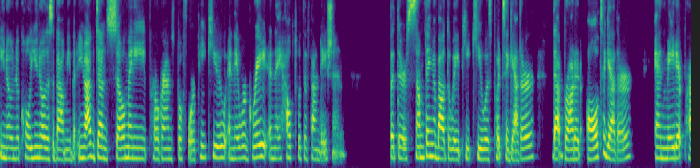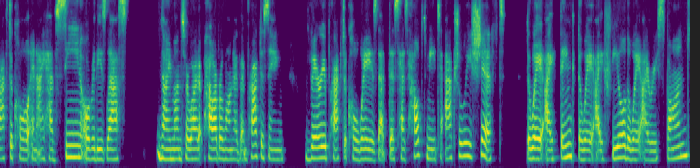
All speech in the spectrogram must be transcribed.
you know, Nicole, you know this about me, but you know, I've done so many programs before PQ and they were great and they helped with the foundation. But there's something about the way PQ was put together that brought it all together and made it practical. And I have seen over these last nine months or however long I've been practicing, very practical ways that this has helped me to actually shift the way I think, the way I feel, the way I respond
